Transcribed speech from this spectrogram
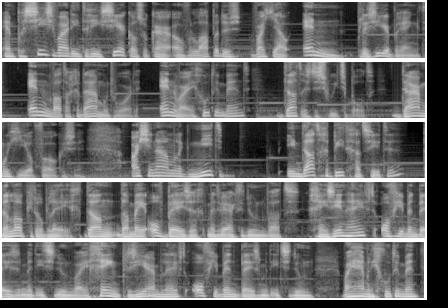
En precies waar die drie cirkels elkaar overlappen, dus wat jou en plezier brengt en wat er gedaan moet worden en waar je goed in bent, dat is de sweet spot. Daar moet je je op focussen. Als je namelijk niet in dat gebied gaat zitten, dan loop je erop leeg. Dan, dan ben je of bezig met werk te doen wat geen zin heeft, of je bent bezig met iets te doen waar je geen plezier aan beleeft, of je bent bezig met iets te doen waar je helemaal niet goed in bent.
